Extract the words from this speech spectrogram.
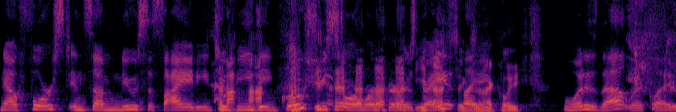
now forced in some new society to be the grocery store workers, right? Yes, exactly. Like, what does that look like?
